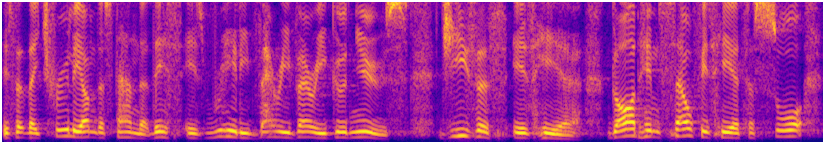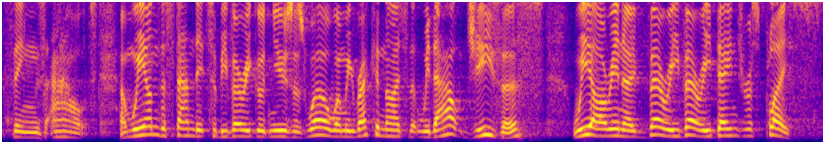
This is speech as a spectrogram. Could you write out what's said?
is that they truly understand that this is really very, very good news. Jesus is here. God Himself is here to sort things out. And we understand it to be very good news as well when we recognize that without Jesus, we are in a very, very dangerous place.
